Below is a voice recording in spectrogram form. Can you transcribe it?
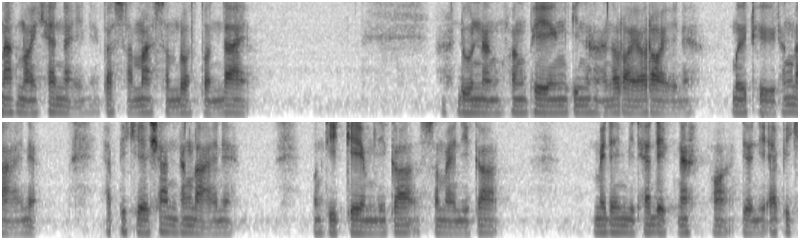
มากน้อยแค่ไหนเนี่ยก็สามารถสำรวจตนได้ ดูหนังฟังเพลงกินอาหารอร่อยๆนะมือถือทั้งหลายเนี่ยแอปพลิเคชันทั้งหลายเนี่ยบางทีเกมนี้ก็สมัยนี้ก็ไม่ได้มีแค่เด็กนะเพราะเดี๋ยวนี้แอปพลิเค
